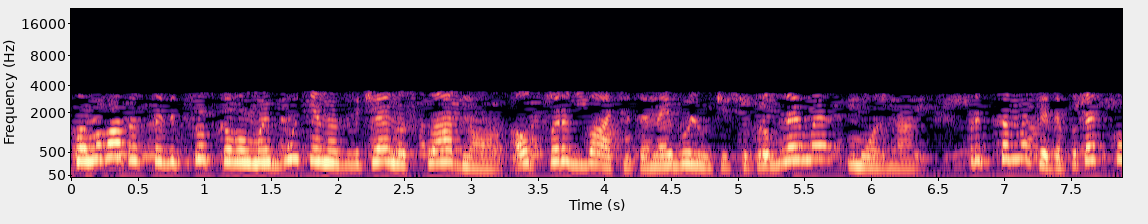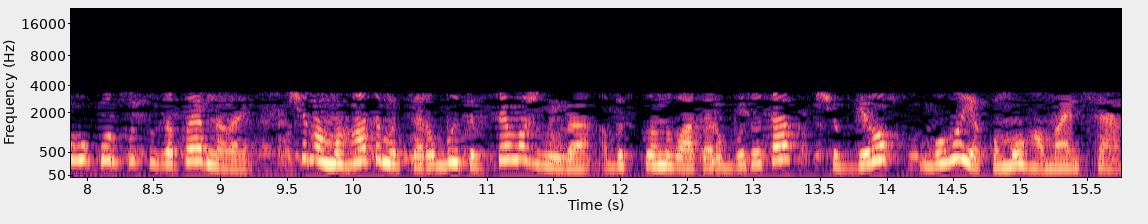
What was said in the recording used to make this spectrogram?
Планувати 100% майбутнє надзвичайно складно, а от передбачити найболючіші проблеми можна. Представники депутатського корпусу запевнили, що намагатимуться робити все можливе, аби спланувати роботу так, щоб дірок було якомога менше.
